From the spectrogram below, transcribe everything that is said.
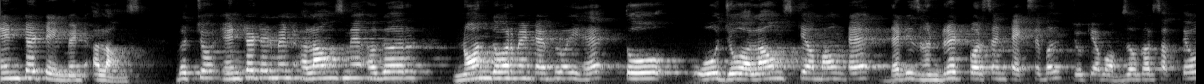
एंटरटेनमेंट अलाउंस बच्चों एंटरटेनमेंट अलाउंस में अगर नॉन गवर्नमेंट एम्प्लॉय है तो वो जो अलाउंस के अमाउंट है that is hundred percent taxable जो कि आप ऑब्ज़र्व कर सकते हो।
